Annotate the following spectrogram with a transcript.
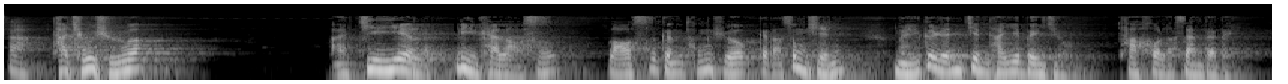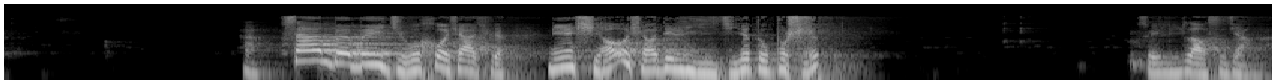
的，啊，他求学，啊，结业了，离开老师，老师跟同学给他送行，每个人敬他一杯酒，他喝了三百杯。啊，三百杯酒喝下去，连小小的礼节都不识。所以李老师讲啊，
